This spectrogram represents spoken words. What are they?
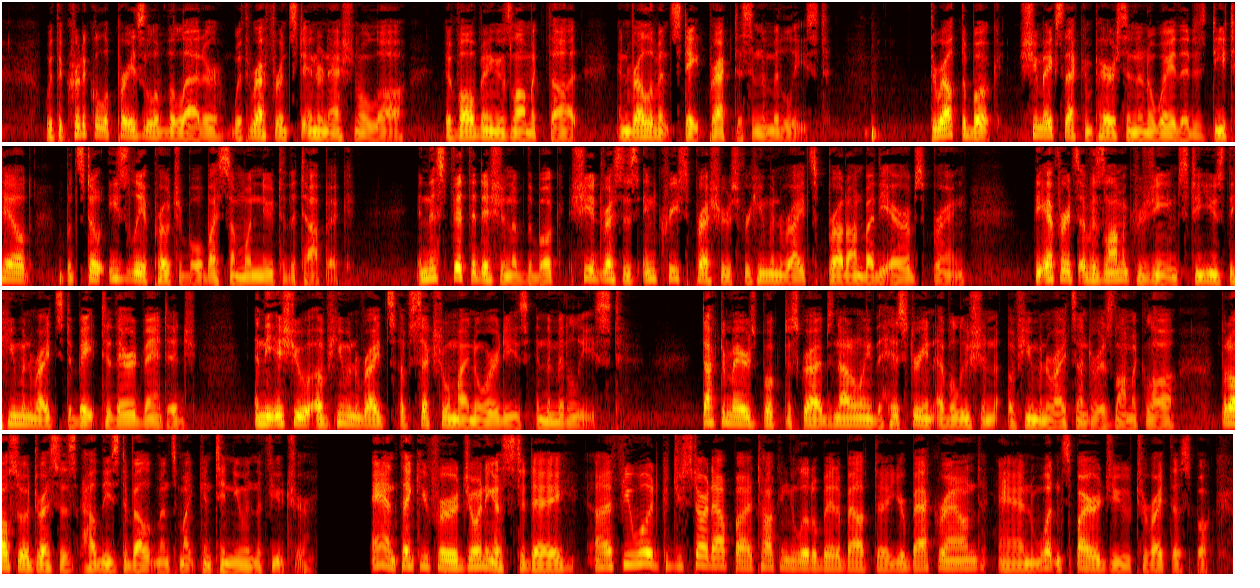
with a critical appraisal of the latter with reference to international law, evolving Islamic thought, and relevant state practice in the Middle East. Throughout the book, she makes that comparison in a way that is detailed but still easily approachable by someone new to the topic. In this fifth edition of the book, she addresses increased pressures for human rights brought on by the Arab Spring, the efforts of Islamic regimes to use the human rights debate to their advantage, and the issue of human rights of sexual minorities in the Middle East. Dr. Mayer's book describes not only the history and evolution of human rights under Islamic law, but also addresses how these developments might continue in the future. Ann, thank you for joining us today. Uh, if you would, could you start out by talking a little bit about uh, your background and what inspired you to write this book?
